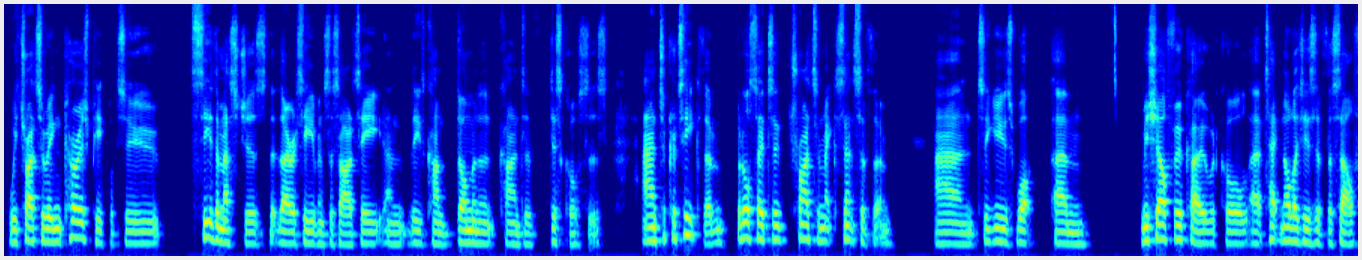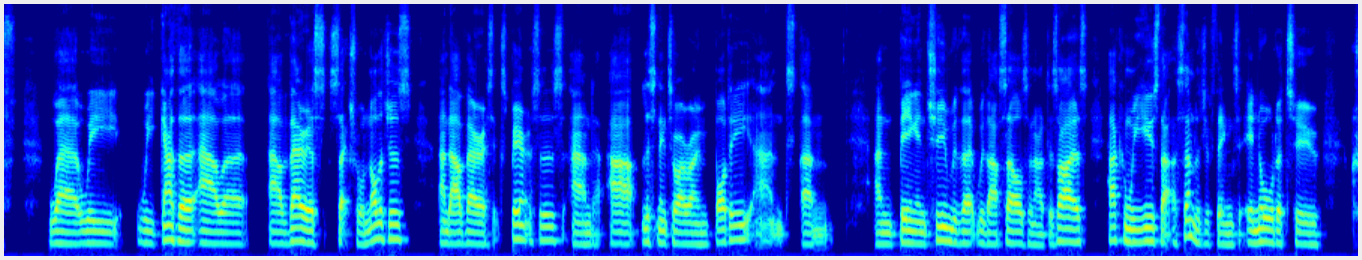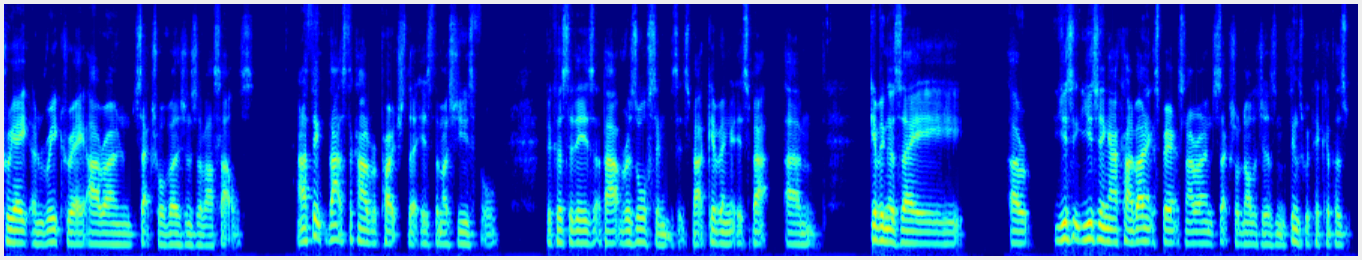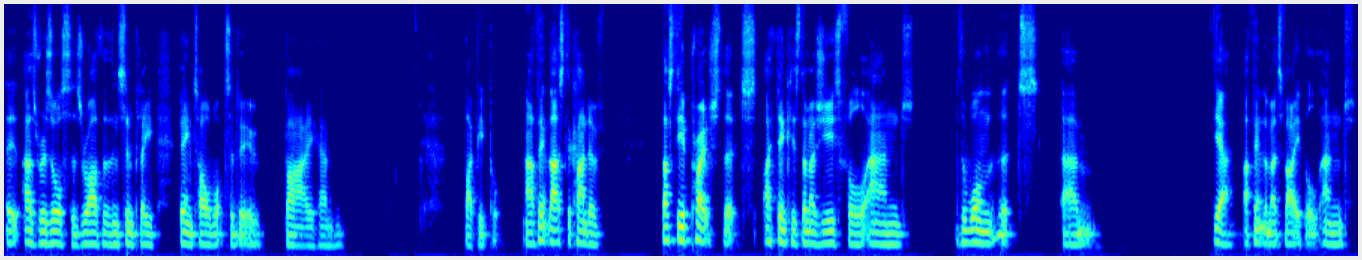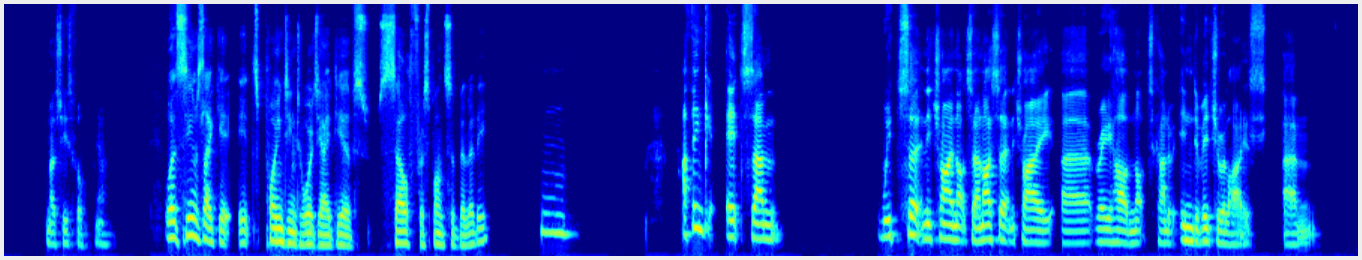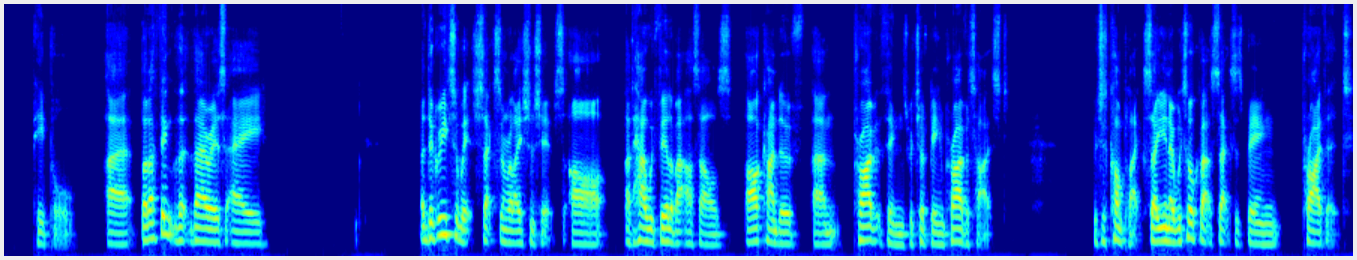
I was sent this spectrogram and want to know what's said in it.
we try to encourage people to see the messages that they receive in society and these kind of dominant kinds of discourses and to critique them, but also to try to make sense of them and to use what um, Michel Foucault would call uh, technologies of the self, where we we gather our our various sexual knowledges and our various experiences and our listening to our own body and um, and being in tune with that with ourselves and our desires. How can we use that assemblage of things in order to create and recreate our own sexual versions of ourselves? And i think that's the kind of approach that is the most useful because it is about resourcing it's about giving it's about um, giving us a, a using using our kind of own experience and our own sexual knowledges and things we pick up as as resources rather than simply being told what to do by um, by people. And I think that's the kind of that's the approach that I think is the most useful and the one that um yeah, I think the most valuable and most useful. Yeah. Well, it seems like it, it's pointing towards the idea of self responsibility. Mm. I think it's um we certainly try not to, and I certainly try uh really hard not to kind of individualize um people. Uh, but I think that there is a a degree to which sex and relationships are and how we feel about ourselves are kind of um, private things which have been privatized, which is complex. So you know we talk about sex as being private,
